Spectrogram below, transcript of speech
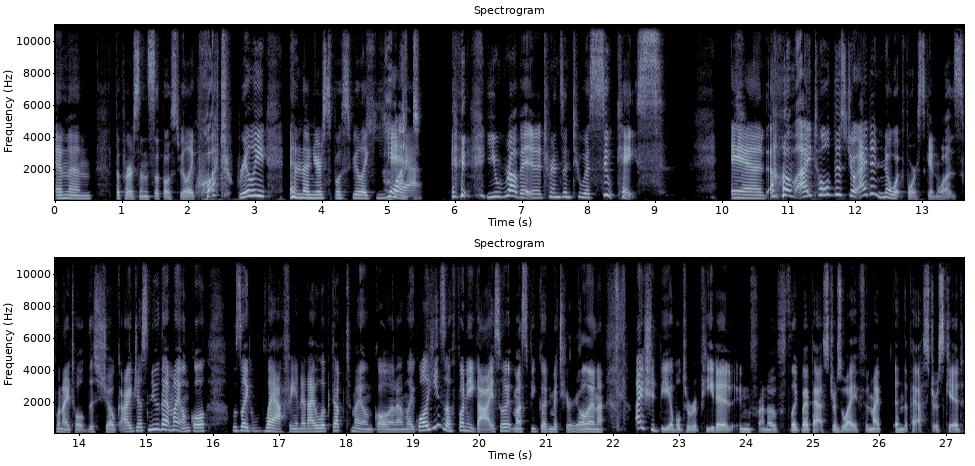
And then the person's supposed to be like, What? Really? And then you're supposed to be like, Yeah. You rub it and it turns into a suitcase. And um, I told this joke. I didn't know what foreskin was when I told this joke. I just knew that my uncle was like laughing, and I looked up to my uncle, and I'm like, "Well, he's a funny guy, so it must be good material, and I- I should be able to repeat it in front of like my pastor's wife and my and the pastor's kid."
